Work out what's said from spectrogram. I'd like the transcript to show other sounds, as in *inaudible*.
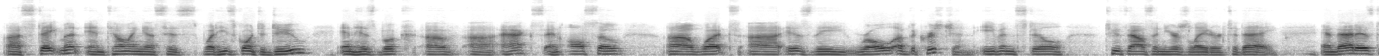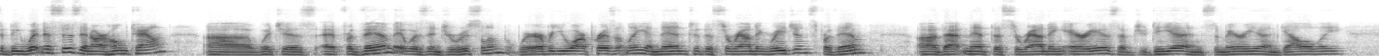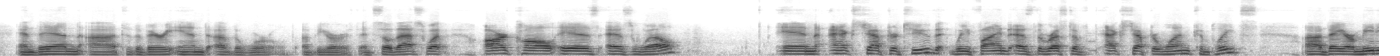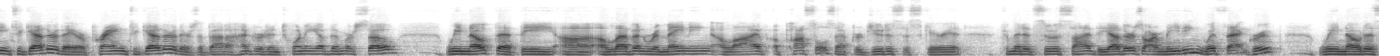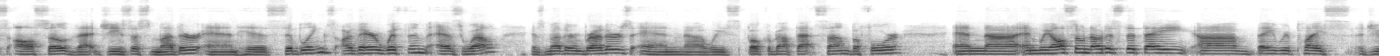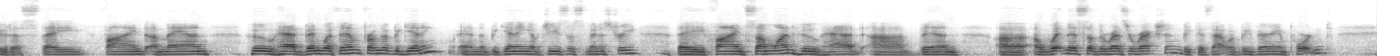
uh, statement in telling us his, what he's going to do in his book of uh, Acts and also uh, what uh, is the role of the Christian, even still 2,000 years later today. And that is to be witnesses in our hometown, uh, which is uh, for them, it was in Jerusalem, wherever you are presently, and then to the surrounding regions. For them, uh, that meant the surrounding areas of Judea and Samaria and Galilee, and then uh, to the very end of the world, of the earth. And so that's what our call is as well in Acts chapter 2 that we find as the rest of Acts chapter 1 completes. Uh, they are meeting together, they are praying together. There's about 120 of them or so. We note that the uh, 11 remaining alive apostles after Judas Iscariot committed suicide, the others are meeting with that group. We notice also that Jesus' mother and his siblings are there with them as well, his mother and brothers, and uh, we spoke about that some before. And uh, and we also notice that they um, they replace Judas. They find a man who had been with them from the beginning, in the beginning of Jesus' ministry. They find someone who had uh, been uh, a witness of the resurrection, because that would be very important.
